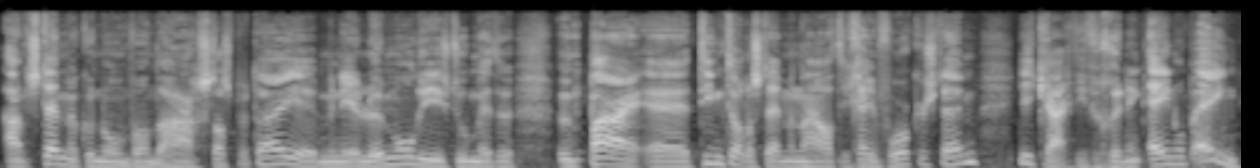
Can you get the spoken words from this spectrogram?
aan het stemmenkanon van de Haagse Stadspartij. Meneer Lummel, die is toen met een, paar tientallen stemmen... had hij geen voorkeurstem. Die krijgt die vergunning één op één.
